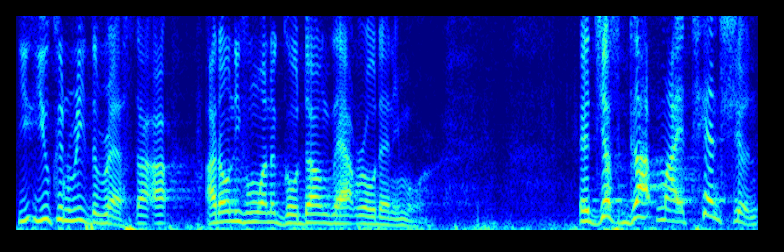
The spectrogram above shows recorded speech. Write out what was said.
You, you can read the rest. I, I, I don't even want to go down that road anymore. It just got my attention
